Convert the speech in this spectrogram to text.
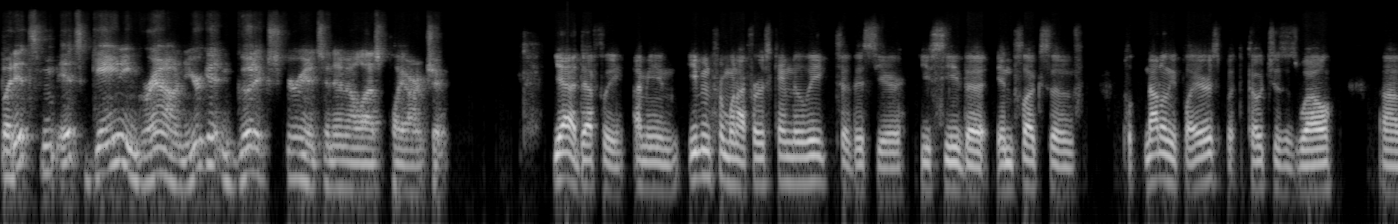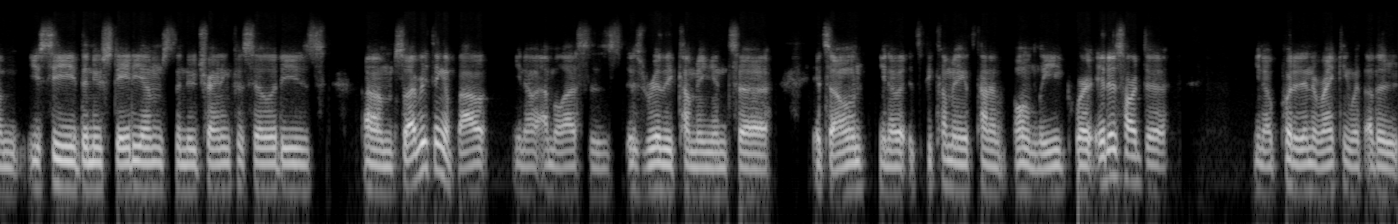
but it's it's gaining ground. You're getting good experience in MLS play, aren't you? Yeah, definitely. I mean, even from when I first came to the league to this year, you see the influx of not only players but coaches as well. Um, you see the new stadiums, the new training facilities. Um, so everything about you know MLS is is really coming into its own. You know, it's becoming its kind of own league where it is hard to you know put it in a ranking with other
